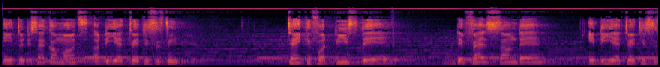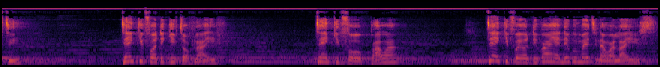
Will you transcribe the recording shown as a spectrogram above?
into the second month of the year 2016. Thank you for this day, the first Sunday in the year 2016. Thank you for the gift of life. Thank you for power. Thank you for your divine enablement in our lives.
